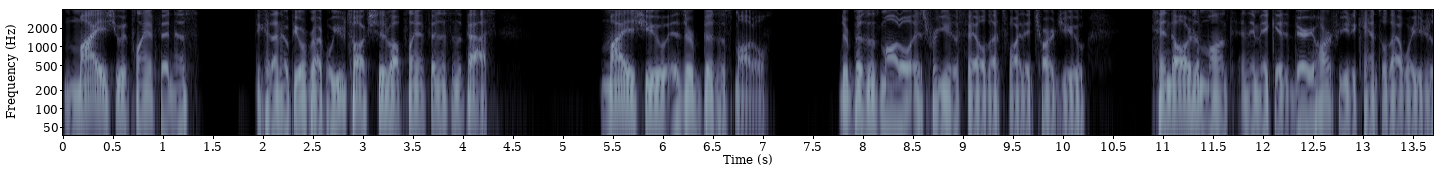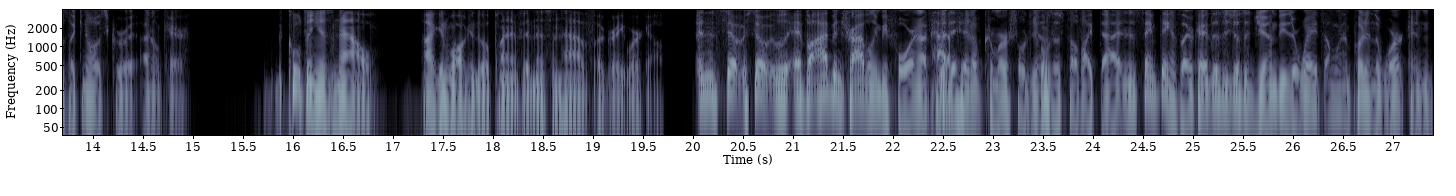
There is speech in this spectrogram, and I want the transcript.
My issue with Planet Fitness, because I know people are like, well, you've talked shit about Planet Fitness in the past. My issue is their business model. Their business model is for you to fail. That's why they charge you $10 a month and they make it very hard for you to cancel that way. You're just like, you know what, screw it. I don't care. The cool thing is now I can walk into a Planet Fitness and have a great workout. And so so if I've been traveling before and I've had Yeah. to hit up commercial gyms and stuff like that, and the same thing, it's like okay, this is just a gym. These are weights. I'm going to put in the work and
